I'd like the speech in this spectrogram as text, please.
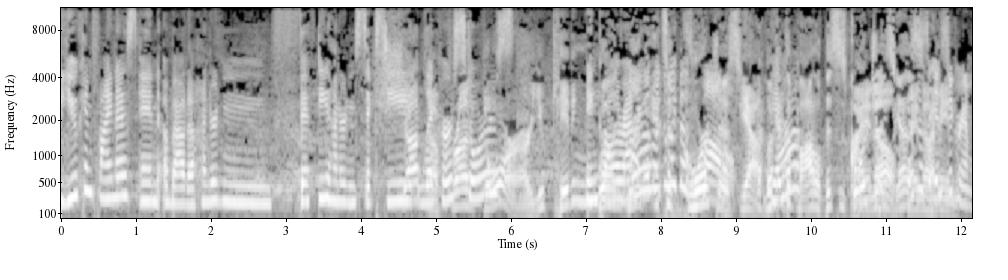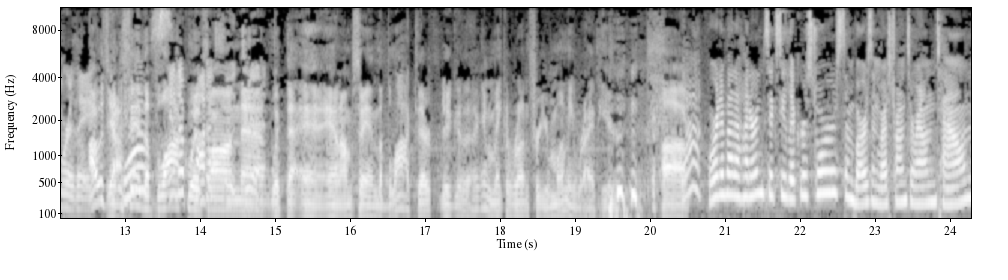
You can find us in about 150, 160 Shut liquor the front stores. door. Are you kidding me? In Colorado? Greg, Look it's at a this gorgeous. bottle. Yeah, look at the bottle. This is gorgeous. I know. Yes. This is I mean, Instagram worthy. I was going to Yeah. say the block And the was on that good. with that, and, and I'm saying the block. They're they're going to make a run for your money right here. uh, Yeah, we're in about 160 liquor stores, some bars and restaurants around town,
